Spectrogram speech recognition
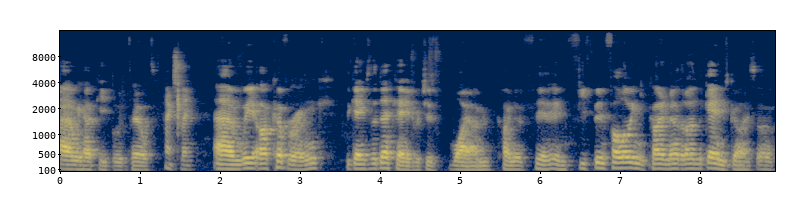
and we have Keith Woodfield. thanks, Lee. Um, we are covering the games of the decade, which is why I'm kind of here. If you've been following, you kind of know that I'm the games guy, so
